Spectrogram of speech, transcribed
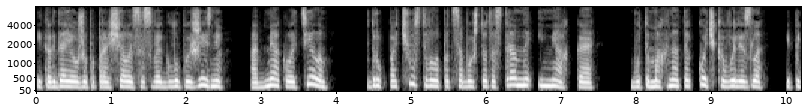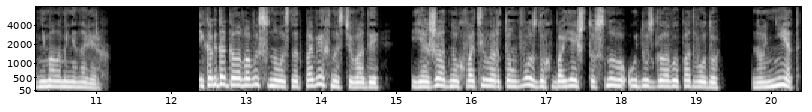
И когда я уже попрощалась со своей глупой жизнью, обмякла телом, вдруг почувствовала под собой что-то странное и мягкое, будто мохнатая кочка вылезла и поднимала меня наверх. И когда голова высунулась над поверхностью воды, я жадно ухватила ртом воздух, боясь, что снова уйду с головой под воду. Но нет,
